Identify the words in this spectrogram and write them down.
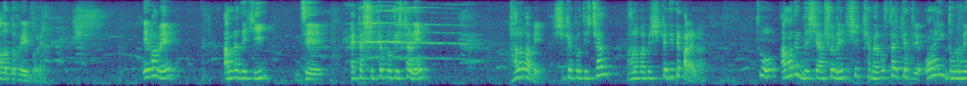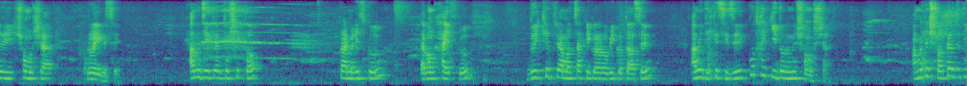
আবদ্ধ হয়ে পড়ে। এভাবে আমরা দেখি যে একটা শিক্ষা প্রতিষ্ঠানে ভালোভাবে শিক্ষা প্রতিষ্ঠান ভালোভাবে শিক্ষা দিতে পারে না। তো আমাদের দেশে আসলে শিক্ষা ব্যবস্থার ক্ষেত্রে অনেক ধরনেরই সমস্যা রয়ে গেছে। আমি যেহেতু একজন শিক্ষক প্রাইমারি স্কুল এবং হাই স্কুল দুই ক্ষেত্রে আমার চাকরি করার অভিজ্ঞতা আছে। আমি দেখেছি যে কোথায় কী ধরনের সমস্যা। আমাদের সরকার যদি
